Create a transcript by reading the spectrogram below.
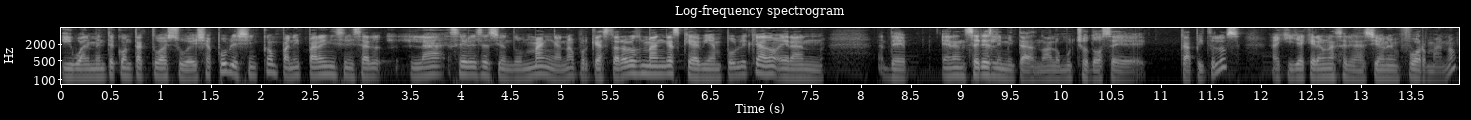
igualmente contactó a su Asia Publishing Company para iniciar la serialización de un manga, ¿no? Porque hasta ahora los mangas que habían publicado eran de eran series limitadas, ¿no? A lo mucho 12 capítulos. Aquí ya quería una serialización en forma, ¿no?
